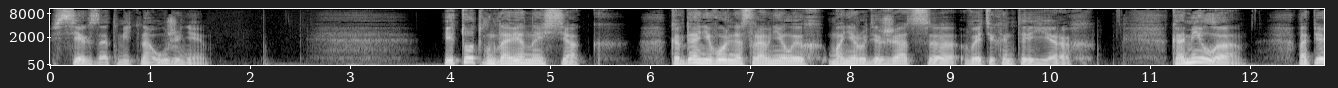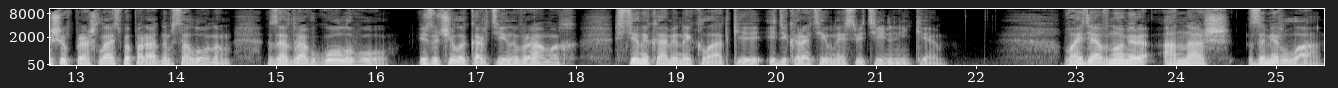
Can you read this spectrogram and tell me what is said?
всех затмить на ужине. И тот мгновенно иссяк, когда я невольно сравнил их манеру держаться в этих интерьерах. Камилла, опешив, прошлась по парадным салонам, задрав голову, изучила картины в рамах, стены каменной кладки и декоративные светильники. Войдя в номер, она ж замерла,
